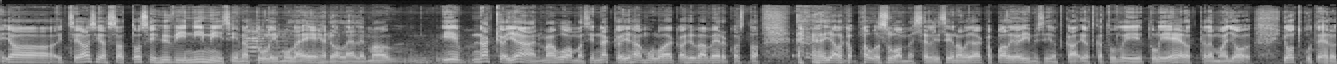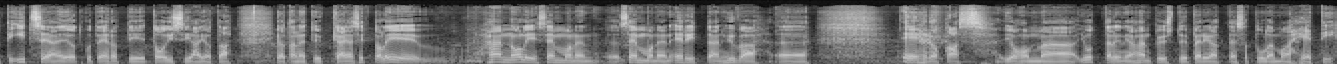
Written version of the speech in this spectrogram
ja itse asiassa tosi hyviä nimi siinä tuli mulle ehdolle. Eli mä näköjään, mä huomasin, näköjään mulla on aika hyvä verkosto jalkapallo Suomessa. Eli siinä oli aika paljon ihmisiä, jotka, jotka tuli, tuli ehdottelemaan. Jo, jotkut ehdotti itseään ja jotkut ehdotti toisia, jota, jota ne tykkää. Ja sitten oli, hän oli semmonen, semmonen erittäin hyvä äh, ehdokas, johon mä juttelin ja hän pystyi periaatteessa tulemaan heti.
